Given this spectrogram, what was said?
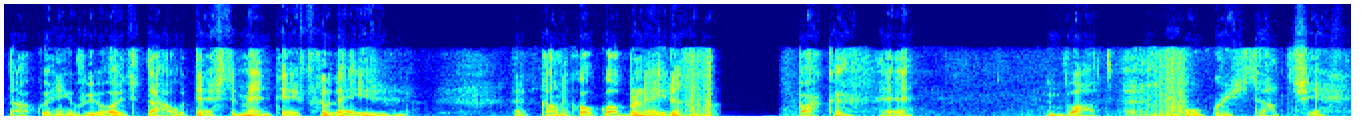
Nou, ik weet niet of u ooit het Oude Testament heeft gelezen. Dat kan ik ook wel beledigend pakken, hè. Wat een boek is dat, zeg.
